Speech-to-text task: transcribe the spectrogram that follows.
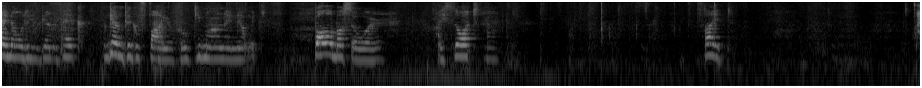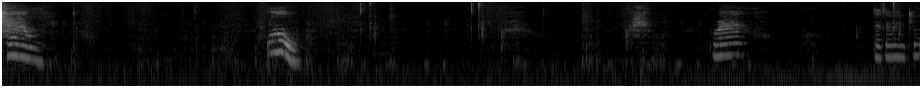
I know what he's gonna pick. He's gonna pick a fire Pokemon. I know it's Bulbasaur. I thought that. Fight. Pound. Whoa. Ground. Ground. Doesn't do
